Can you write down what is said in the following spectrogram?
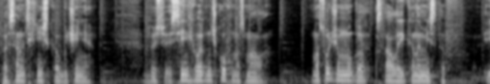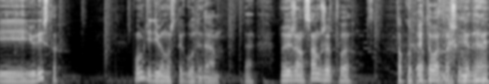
профессионально-технического обучения. То есть синих воротничков у нас мало. У нас очень много стало экономистов и юристов. Помните 90-е годы? Да. да. Но Ежан сам жертва Такой этого отношения, да.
